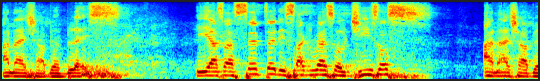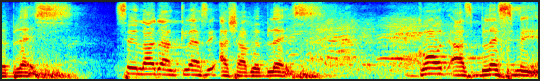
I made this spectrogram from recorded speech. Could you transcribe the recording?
And I shall be blessed. He has accepted the sacrifice of Jesus and I shall be blessed. Say loud and clear, say, I shall be blessed. God has blessed me,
